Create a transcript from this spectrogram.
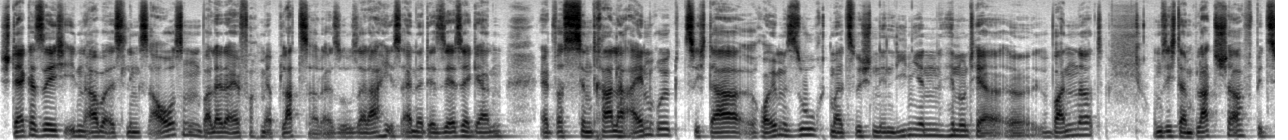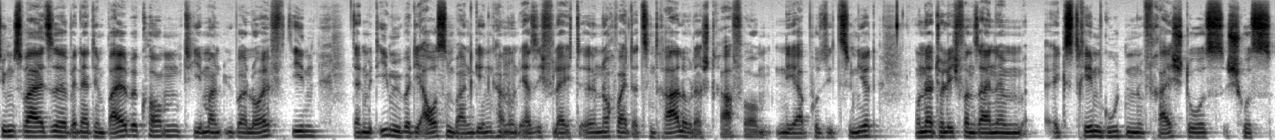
Stärker sehe ich ihn aber als Linksaußen, weil er da einfach mehr Platz hat. Also Salahi ist einer, der sehr, sehr gern etwas zentraler einrückt, sich da Räume sucht, mal zwischen den Linien hin und her äh, wandert, um sich dann Platz schafft, beziehungsweise wenn er den Ball bekommt, jemand überläuft ihn, dann mit ihm über die Außenbahn gehen kann und er sich vielleicht äh, noch weiter Zentrale oder Strafraum näher positioniert und natürlich von seinem extrem guten Freistoßschuss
